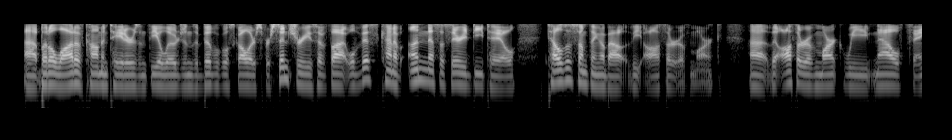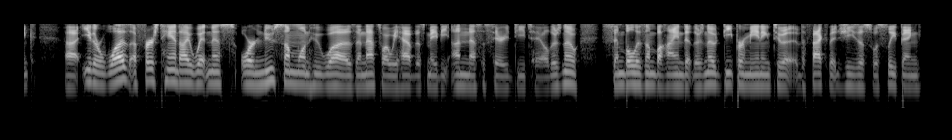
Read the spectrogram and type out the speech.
uh, but a lot of commentators and theologians and biblical scholars for centuries have thought, well, this kind of unnecessary detail tells us something about the author of Mark. Uh, the author of Mark, we now think, uh, either was a first-hand eyewitness or knew someone who was, and that's why we have this maybe unnecessary detail. There's no symbolism behind it. There's no deeper meaning to it. The fact that Jesus was sleeping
